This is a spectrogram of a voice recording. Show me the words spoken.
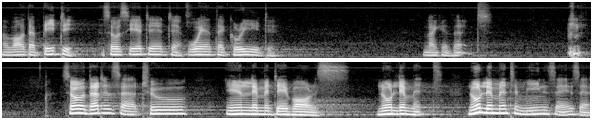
about the pity associated with the greed, like that. so that is uh, two illimitables, no limit. No limit means is uh,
